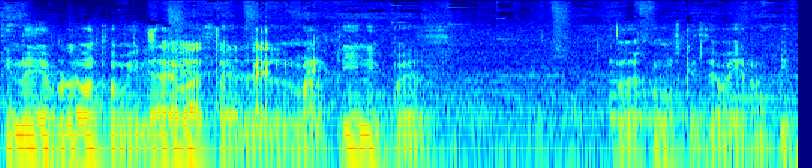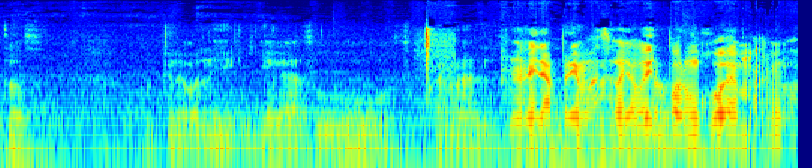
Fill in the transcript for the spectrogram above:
Tiene problemas familiares el. Martín y pues lo dejamos que se vaya ratitos porque luego le llega su, su canal. su Mira, primazo, yo voy carnalito. por un jugo de mango.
